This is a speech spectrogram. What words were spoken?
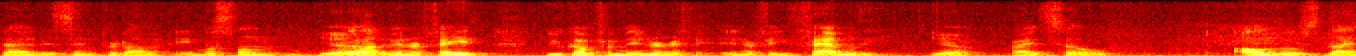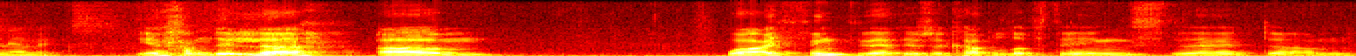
that isn't predominantly Muslim, Yeah. a lot of interfaith. You come from an interfaith, interfaith family, yeah. right? So all those dynamics. Yeah, alhamdulillah. Um, well, I think that there's a couple of things that um,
